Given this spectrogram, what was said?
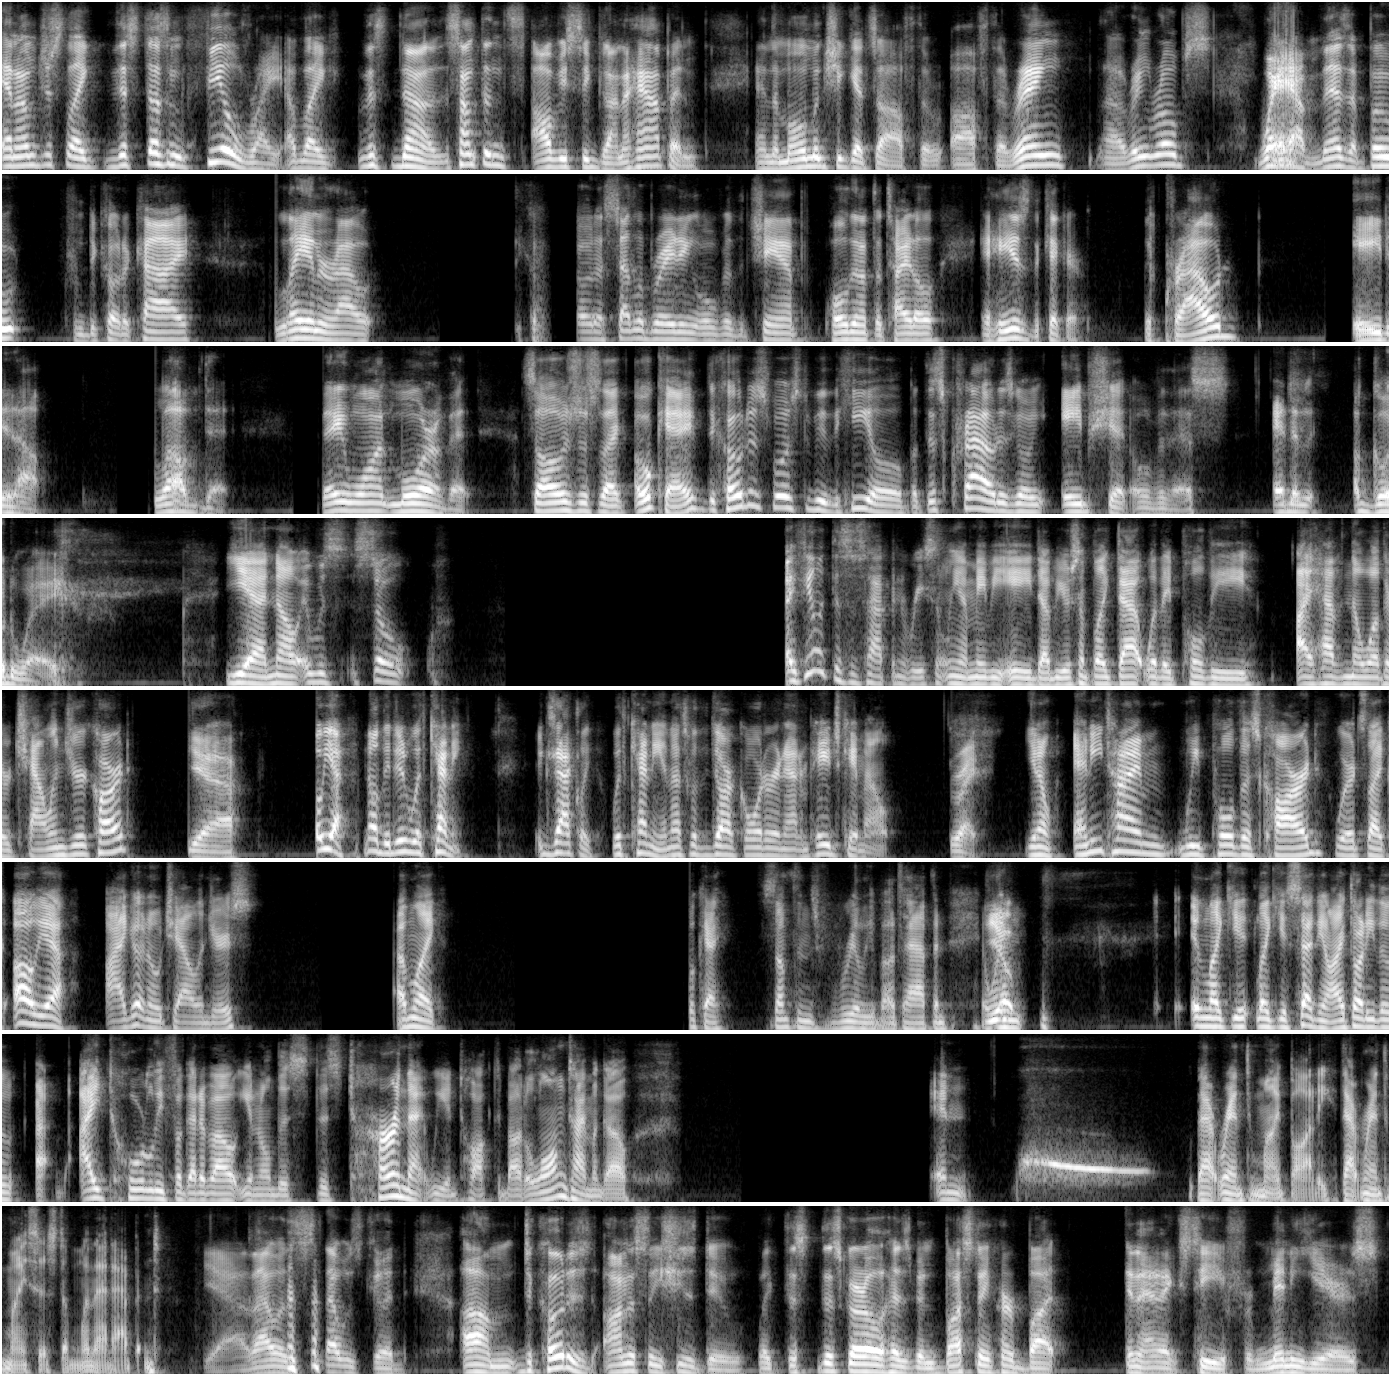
And I'm just like, this doesn't feel right. I'm like, this no, something's obviously gonna happen. And the moment she gets off the off the ring, uh, ring ropes, wham! There's a boot from Dakota Kai, laying her out. Dakota celebrating over the champ, holding up the title, and here's the kicker: the crowd ate it up, loved it. They want more of it. So I was just like, okay, Dakota's supposed to be the heel, but this crowd is going ape shit over this, and in a good way. Yeah, no, it was so. I feel like this has happened recently on maybe AEW or something like that, where they pull the "I have no other challenger" card. Yeah, Oh yeah, no, they did it with Kenny, exactly with Kenny, and that's what the Dark Order and Adam Page came out. right. You know, anytime we pull this card where it's like, oh yeah, I got no challengers, I'm like, okay, something's really about to happen. And Yep. when and like you like you said, you know, I thought either I, totally forgot about you know this this turn that we had talked about a long time ago, and that ran through my body, that ran through my system when that happened. Yeah, that was that was good. Um Dakota's honestly she's due. Like this this girl has been busting her butt in NXT for many years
